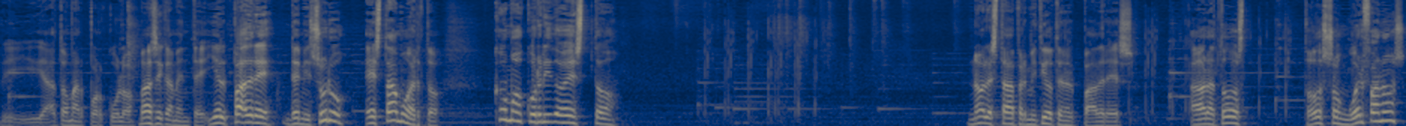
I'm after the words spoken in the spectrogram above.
Y a tomar por culo, básicamente. Y el padre de Misuru está muerto. ¿Cómo ha ocurrido esto? No le estaba permitido tener padres. Ahora todos... ¿Todos son huérfanos?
